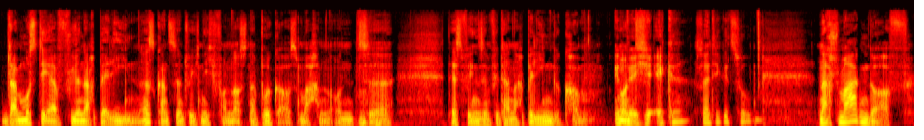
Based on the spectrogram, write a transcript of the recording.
dann musste er für nach Berlin. Das kannst du natürlich nicht von Osnabrück aus machen. Und äh, deswegen sind wir dann nach Berlin gekommen. In und welche Ecke seid ihr gezogen? nach Schmargendorf.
